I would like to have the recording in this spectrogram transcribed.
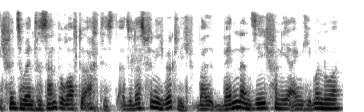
Ich finde es aber interessant, worauf du achtest. Also das finde ich wirklich, weil wenn, dann sehe ich von ihr eigentlich immer nur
